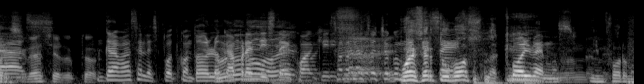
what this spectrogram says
Gracias, gracias, doctor. Grabas el spot con todo lo No, que no, no, aprendiste, eh. Con Puede ser tu 26. voz la que Volvemos. informe.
